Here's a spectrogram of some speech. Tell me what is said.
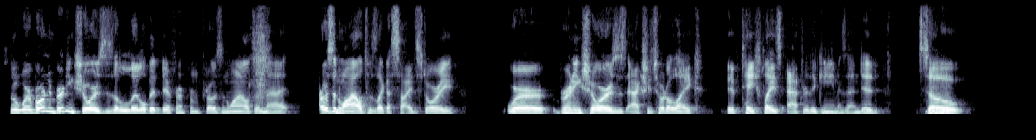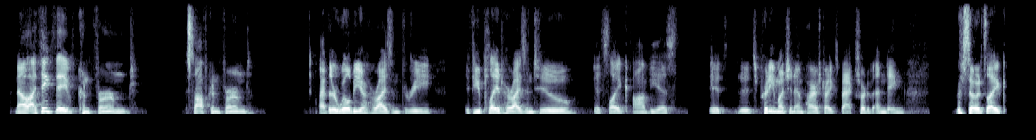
So where Born and Burning Shores is a little bit different from Frozen Wilds in that Frozen Wilds was like a side story, where Burning Shores is actually sort of like it takes place after the game has ended. So now I think they've confirmed, soft confirmed, that there will be a Horizon Three. If you played Horizon Two, it's like obvious. It's it's pretty much an Empire Strikes Back sort of ending. So it's like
